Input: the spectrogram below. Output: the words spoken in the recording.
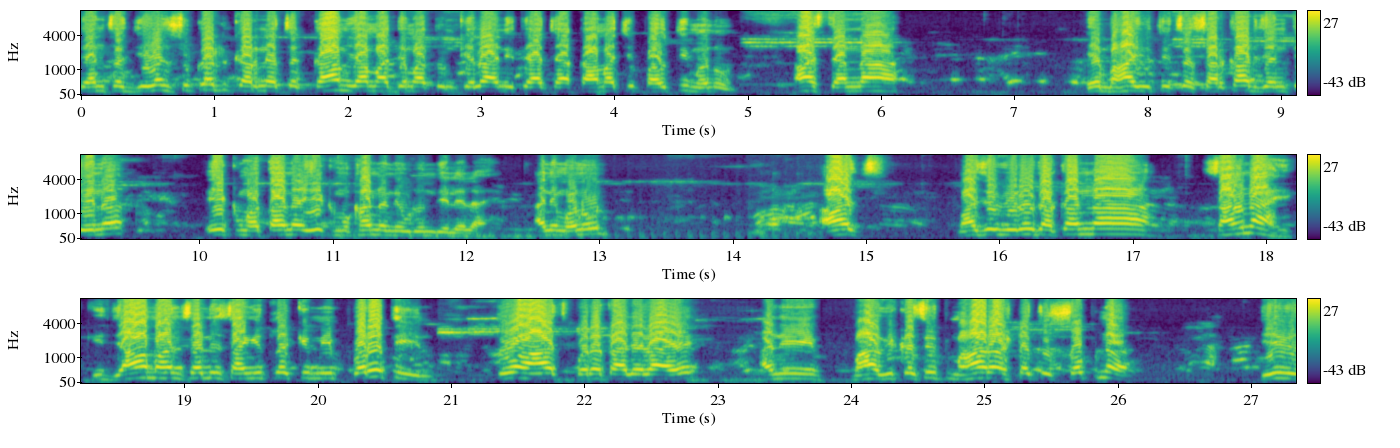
त्यांचं जीवन सुकर करण्याचं काम या माध्यमातून केलं आणि त्याच्या कामाची पावती म्हणून आज त्यांना हे महायुतीचं सरकार जनतेनं एक मतानं एक मुखानं निवडून दिलेलं आहे. आणि म्हणून आज माझे विरोधकांना सांगणं आहे की ज्या माणसाने सांगितलं की मी परत येईन तो आज परत आलेला आहे. आणि महाविकसित महाराष्ट्राचं स्वप्न ही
